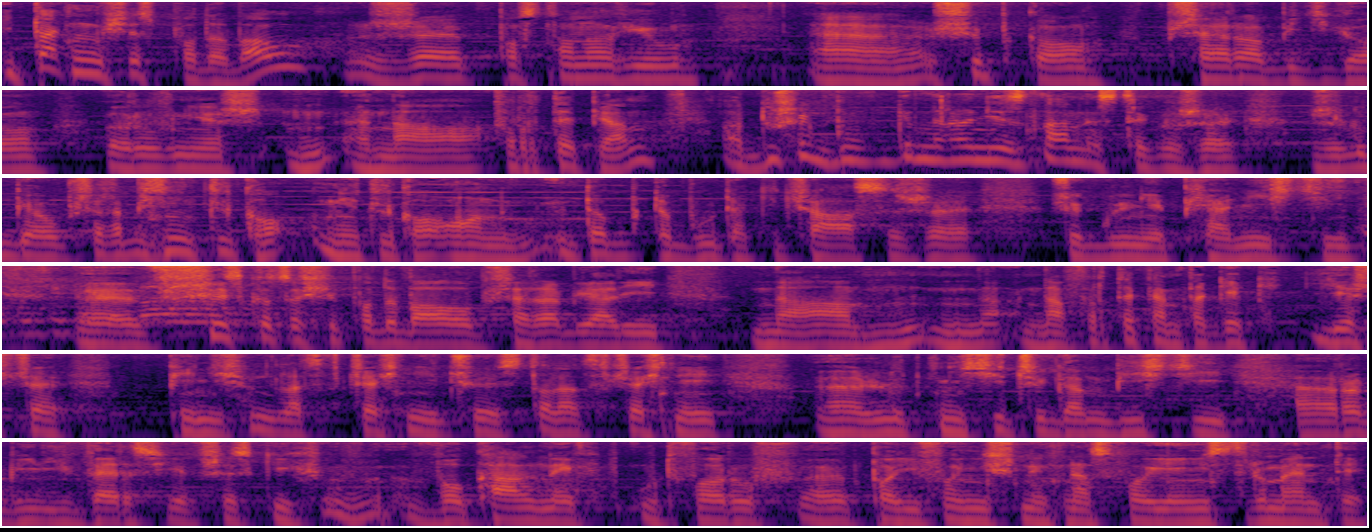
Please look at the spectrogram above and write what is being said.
I tak mu się spodobał, że postanowił szybko przerobić go również na fortepian, a Duszek był generalnie znany z tego, że, że lubiał przerabiać nie tylko, nie tylko on. To, to był taki czas, że szczególnie pianiści e, wszystko, co się podobało, przerabiali na, na, na fortepian, tak jak jeszcze 50 lat wcześniej czy 100 lat wcześniej e, lutniści czy gambiści e, robili wersje wszystkich wokalnych utworów e, polifonicznych na swoje instrumenty.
